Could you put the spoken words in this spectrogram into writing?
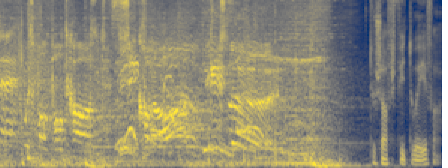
SRF Fußball Podcast Sikora Gisler. Du schaffst für die UEFA.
